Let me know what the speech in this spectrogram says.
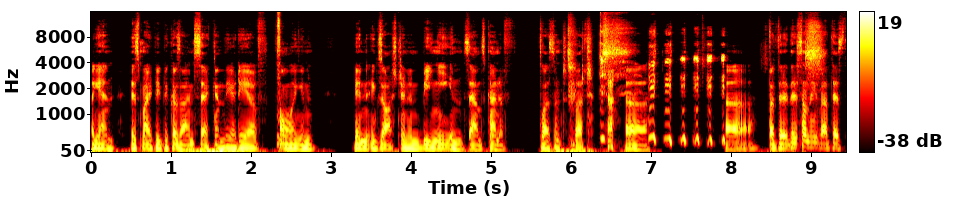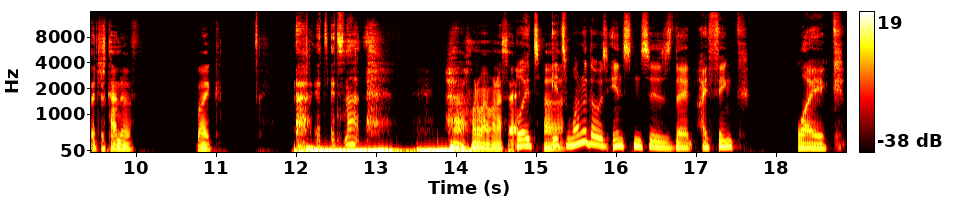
again, this might be because I'm sick, and the idea of falling in in exhaustion and being eaten sounds kind of pleasant, but uh, uh, but there, there's something about this that just kind of like uh, it's it's not. what do I want to say? Well, it's Uh, it's one of those instances that I think like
